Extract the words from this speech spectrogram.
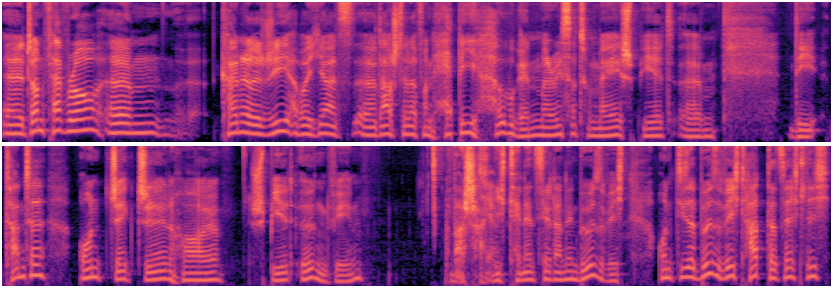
Äh, John Favreau, ähm, keine Regie, aber hier als äh, Darsteller von Happy Hogan, Marisa Tomei spielt ähm, die Tante und Jake Gyllenhaal spielt irgendwen. Wahrscheinlich ja. tendenziell dann den Bösewicht. Und dieser Bösewicht hat tatsächlich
